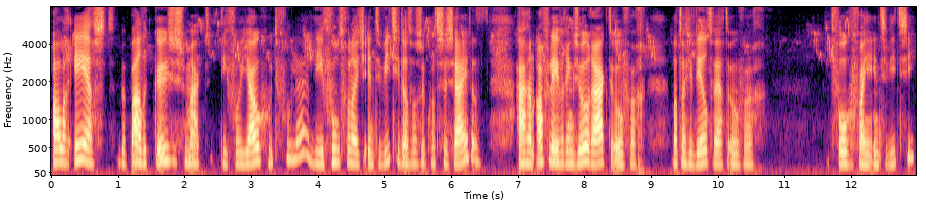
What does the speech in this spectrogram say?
allereerst bepaalde keuzes maakt die voor jou goed voelen, die je voelt vanuit je intuïtie, dat was ook wat ze zei, dat haar een aflevering zo raakte over wat er gedeeld werd over het volgen van je intuïtie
